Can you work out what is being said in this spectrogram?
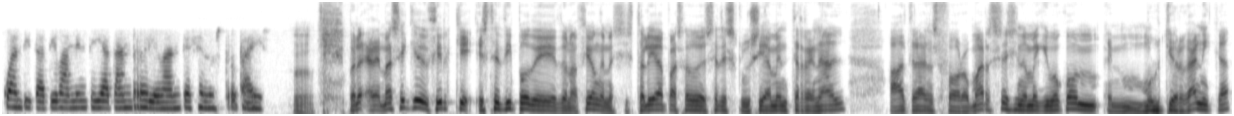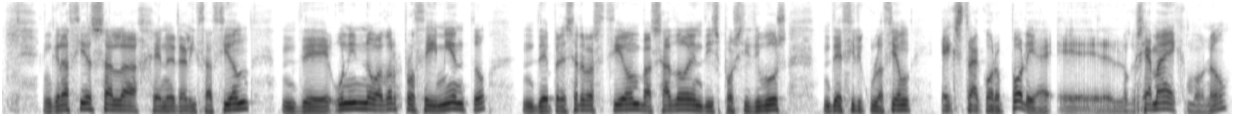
cuantitativamente ya tan relevantes en nuestro país. Mm. Bueno, además hay que decir que este tipo de donación en la historia ha pasado de ser exclusivamente renal a transformarse, si no me equivoco, en, multiorgánica gracias a la generalización de un innovador procedimiento de preservación basado en dispositivos de circulación extracorpórea, eh, lo que se llama ECMO, ¿no?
